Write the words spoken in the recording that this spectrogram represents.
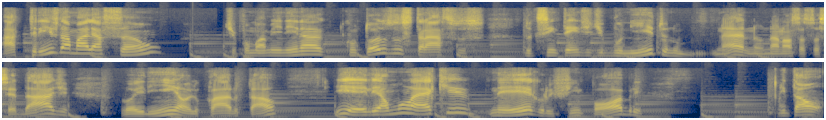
atriz da malhação, tipo, uma menina com todos os traços do que se entende de bonito no, né, no, na nossa sociedade, loirinha, olho claro tal. E ele é um moleque negro, enfim, pobre. Então,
